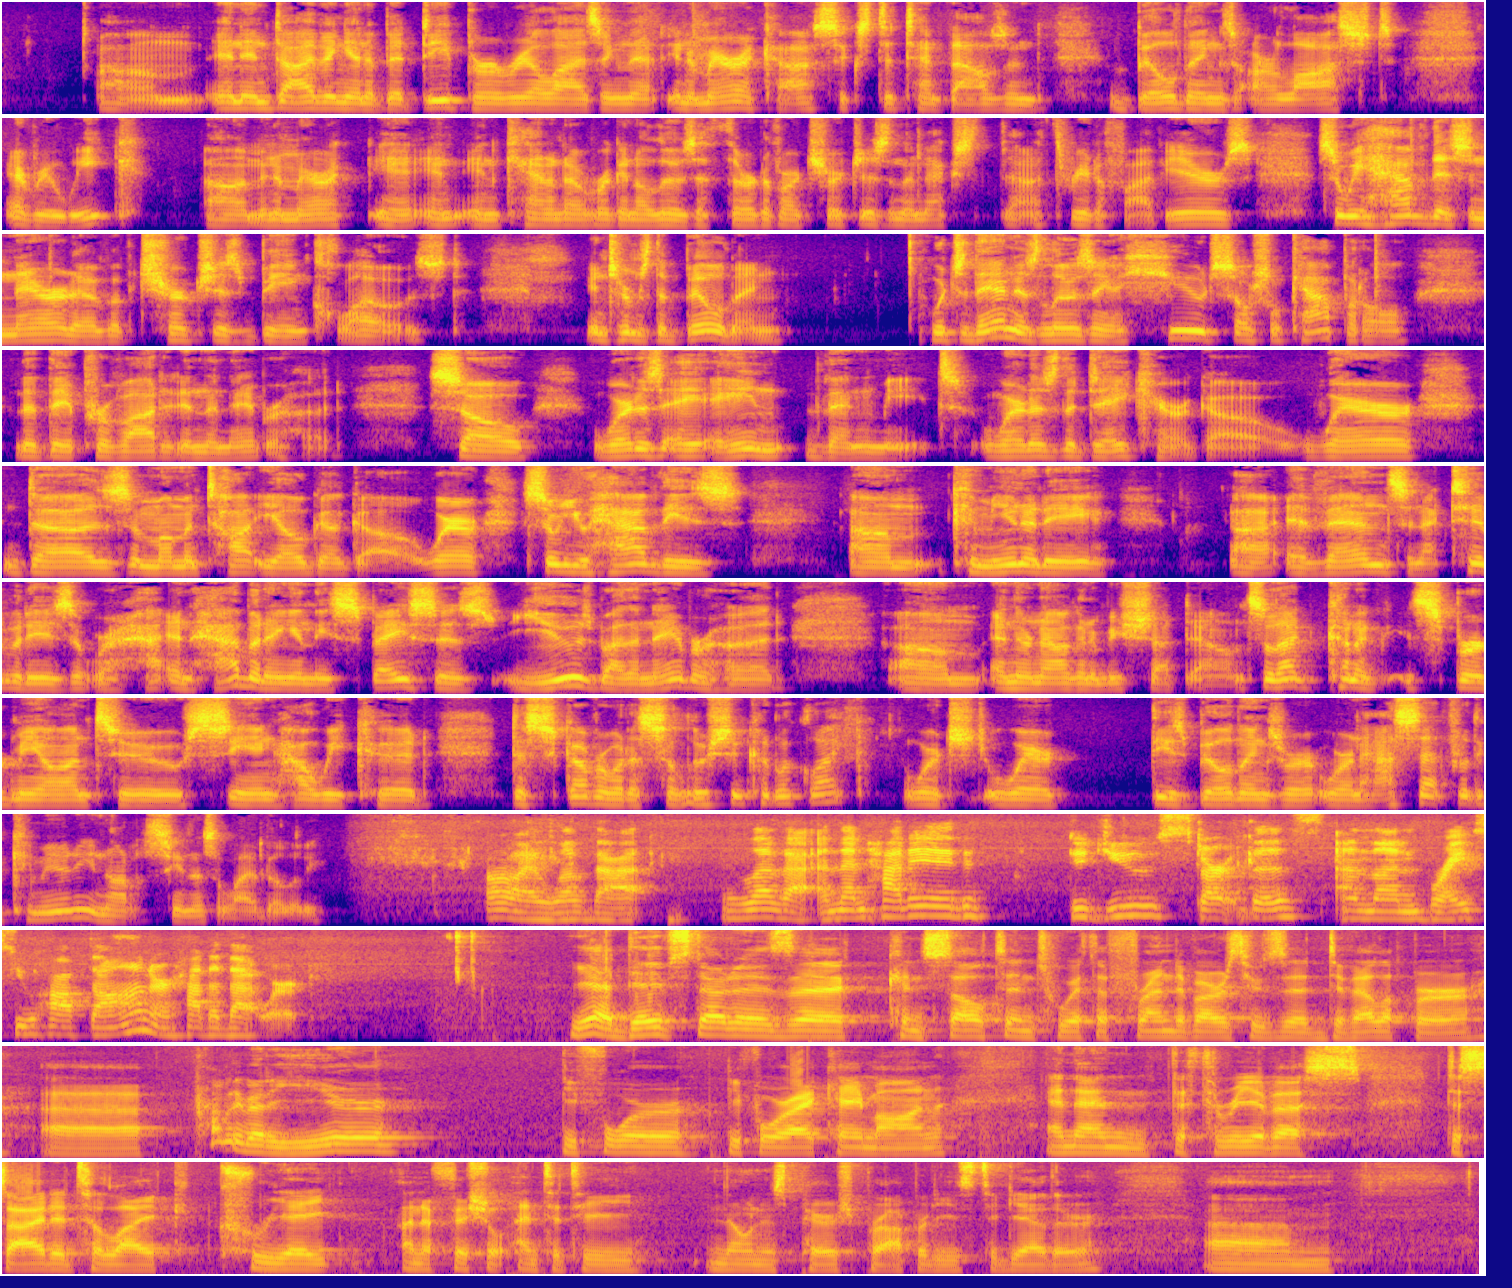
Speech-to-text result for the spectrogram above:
Um, and in diving in a bit deeper, realizing that in America, six to ten thousand buildings are lost every week. Um, in America, in, in Canada, we're going to lose a third of our churches in the next uh, three to five years. So we have this narrative of churches being closed in terms of the building, which then is losing a huge social capital that they provided in the neighborhood. So, where does AA then meet? Where does the daycare go? Where does mom and tot yoga go? Where so you have these um, community uh, events and activities that we're ha- inhabiting in these spaces used by the neighborhood, um, and they're now going to be shut down. So that kind of spurred me on to seeing how we could discover what a solution could look like, which where these buildings were, were an asset for the community, not seen as a liability. Oh, I love that. I love that. And then how did did you start this and then Bryce you hopped on or how did that work? Yeah, Dave started as a consultant with a friend of ours who's a developer, uh, probably about a year before before I came on, and then the three of us decided to like create an official entity known as Parish Properties together. Um,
